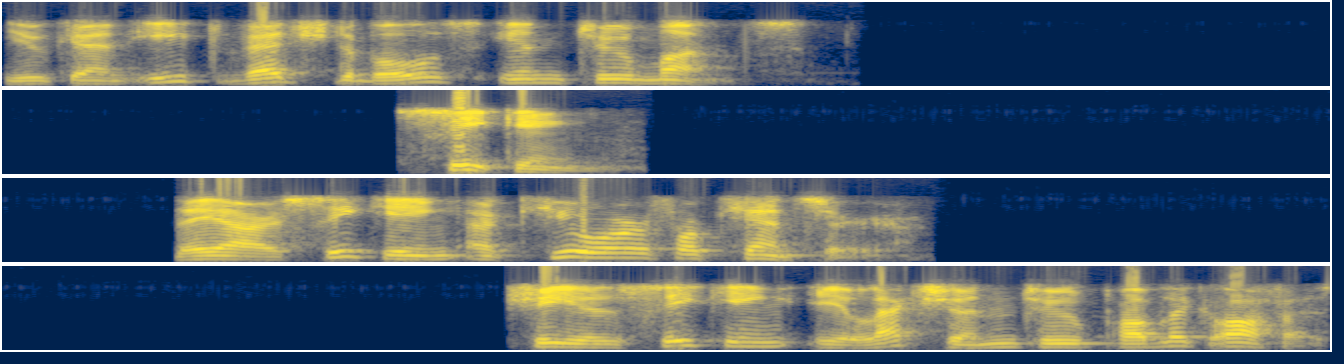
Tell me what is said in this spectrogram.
you can eat vegetables in two months. Seeking. They are seeking a cure for cancer. She is seeking election to public office.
